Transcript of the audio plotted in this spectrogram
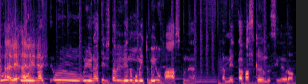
o, ale, o, United, o, o, United tá vivendo um momento meio Vasco, né? Tá, tá vascando assim na Europa.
